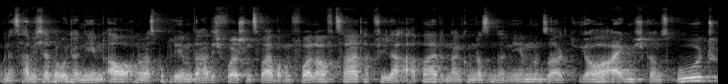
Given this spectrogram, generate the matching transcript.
Und das habe ich ja bei Unternehmen auch. Nur das Problem, da hatte ich vorher schon zwei Wochen Vorlaufzeit, habe viel erarbeitet und dann kommt das Unternehmen und sagt, ja, eigentlich ganz gut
